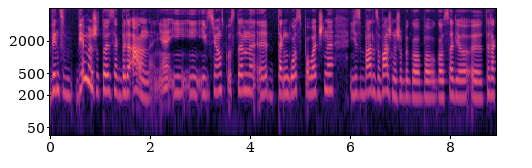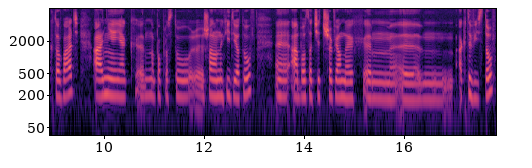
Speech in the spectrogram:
więc wiemy, że to jest jakby realne. Nie? I, i, I w związku z tym y, ten głos społeczny jest bardzo ważny, żeby go, bo go serio y, traktować, a nie jak y, no, po prostu szalonych idiotów albo zacietrzewionych um, um, aktywistów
